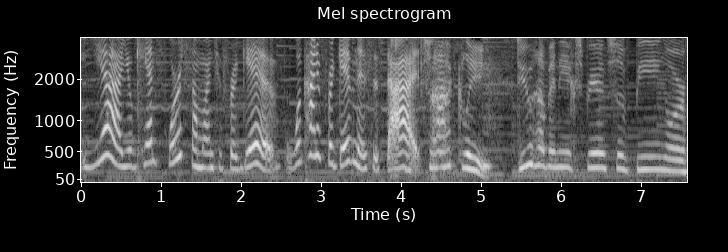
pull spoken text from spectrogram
Yeah, you can't force someone to forgive. What kind of forgiveness is that? Exactly. Do you have any experience of being or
